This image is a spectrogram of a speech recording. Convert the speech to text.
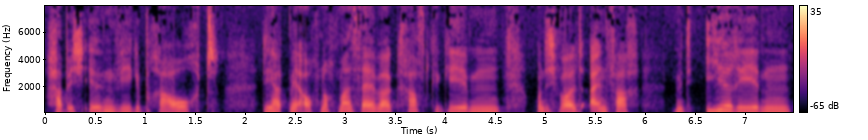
habe ich irgendwie gebraucht. Die hat mir auch noch mal selber Kraft gegeben und ich wollte einfach mit ihr reden,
